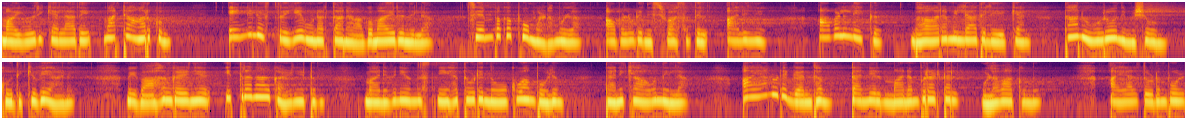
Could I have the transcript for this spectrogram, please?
മയൂരിക്കല്ലാതെ മറ്റാർക്കും എന്നിലെ സ്ത്രീയെ ഉണർത്താനാകുമായിരുന്നില്ല. ചെമ്പകപ്പൂ മണമുള്ള അവളുടെ നിശ്വാസത്തിൽ അലിഞ്ഞ് അവളിലേക്ക് ഭാരമില്ലാതെ ലയിക്കാൻ താൻ ഓരോ നിമിഷവും കൊതിക്കുകയാണ്. വിവാഹം കഴിഞ്ഞ് ഇത്രനാൾ കഴിഞ്ഞിട്ടും മനുവിനെ ഒന്ന് സ്നേഹത്തോടെ നോക്കുവാൻ പോലും തനിക്കാവുന്നില്ല. അയാളുടെ ഗന്ധം തന്നിൽ മനം പുരട്ടൽ ഉളവാക്കുന്നു. അയാൾ തൊടുമ്പോൾ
